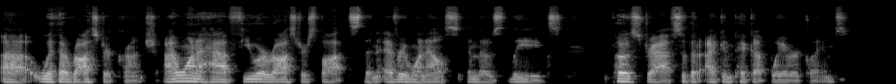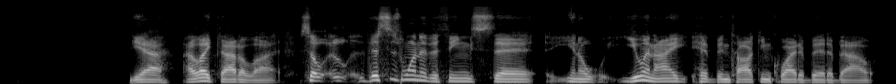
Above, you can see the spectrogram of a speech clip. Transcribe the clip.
uh, with a roster crunch. I want to have fewer roster spots than everyone else in those leagues post draft so that I can pick up waiver claims. Yeah, I like that a lot. So uh, this is one of the things that you know you and I have been talking quite a bit about.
